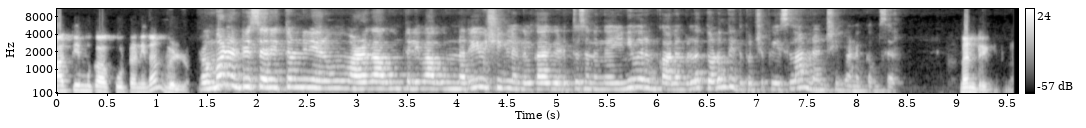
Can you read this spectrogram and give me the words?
அதிமுக கூட்டணி தான் வெல்லும். ரொம்ப நன்றி சார். இத்தனை நேரமும் அழகாகவும் தெளிவாகவும் நிறைய விஷயங்கள் எங்களுக்காக எடுத்து சொன்னீங்க. இனி வரும் காலங்களில் தொடர்ந்து இது பற்றி பேசலாம். நன்றி வணக்கம் சார். நன்றிங்க.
